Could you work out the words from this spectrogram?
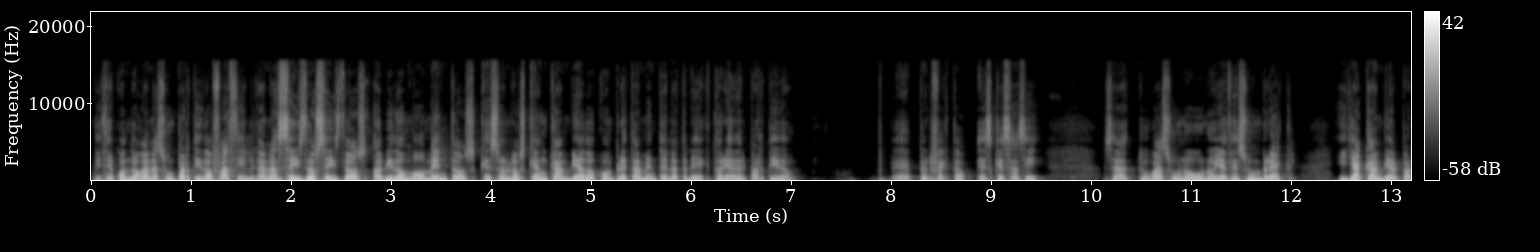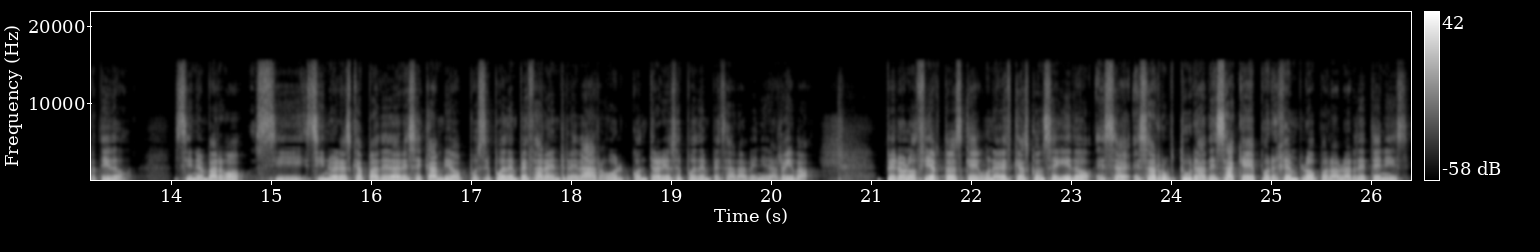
Dice, cuando ganas un partido fácil, ganas 6-2, 6-2, ha habido momentos que son los que han cambiado completamente la trayectoria del partido. Eh, perfecto, es que es así. O sea, tú vas 1-1 y haces un break y ya cambia el partido. Sin embargo, si, si, no eres capaz de dar ese cambio, pues se puede empezar a enredar o el contrario se puede empezar a venir arriba. Pero lo cierto es que una vez que has conseguido esa, esa ruptura de saque, por ejemplo, por hablar de tenis,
